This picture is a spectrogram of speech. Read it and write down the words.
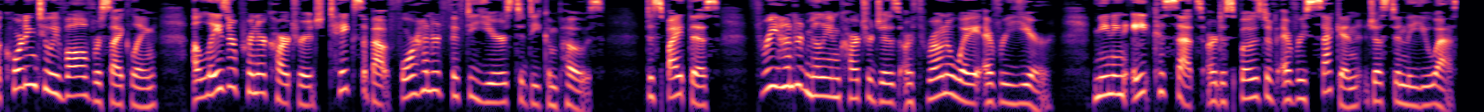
According to Evolve Recycling, a laser printer cartridge takes about 450 years to decompose. Despite this, 300 million cartridges are thrown away every year, meaning eight cassettes are disposed of every second just in the US.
